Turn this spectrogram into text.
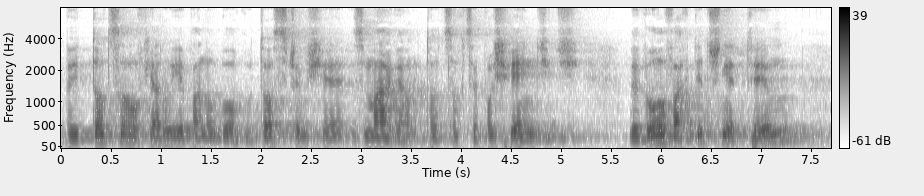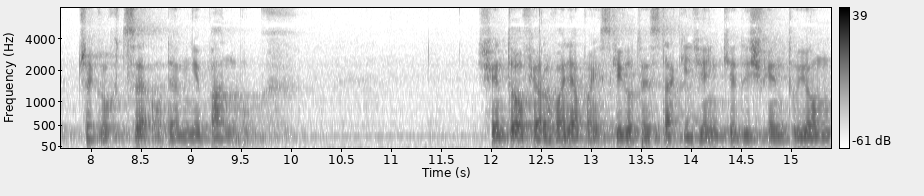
by to, co ofiaruję Panu Bogu, to, z czym się zmagam, to, co chcę poświęcić, by było faktycznie tym, czego chce ode mnie Pan Bóg. Święto ofiarowania pańskiego to jest taki dzień, kiedy świętują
